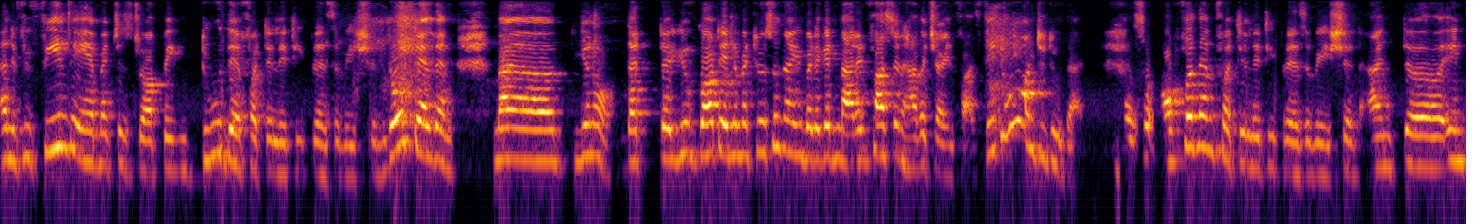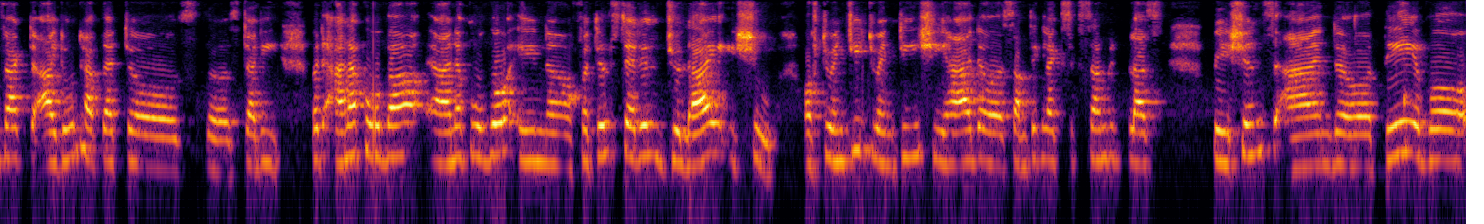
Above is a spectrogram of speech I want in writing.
And if you feel the amh is dropping do their fertility preservation. Don't tell them uh, you know that uh, you've got endometriosis now you better get married fast and have a child fast. They don't want to do that so offer them fertility preservation. And uh, in fact i don't have that uh, uh, study but Ana Cobo in uh, fertile sterile july issue of 2020 she had uh, something like 600 plus patients and uh, they were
